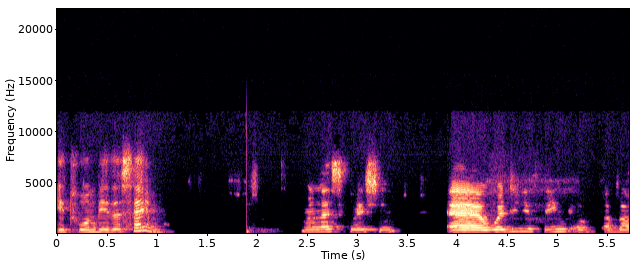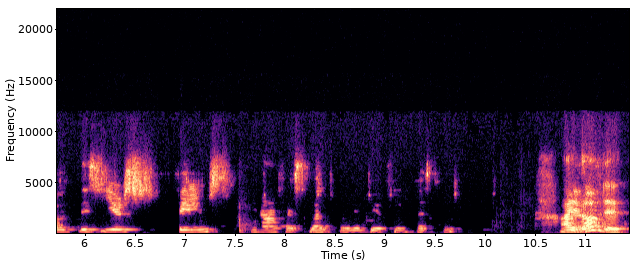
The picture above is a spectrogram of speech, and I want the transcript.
it won't be the same. One last question. Uh, what do you think of, about this year's films in our festival, Olympia Film Festival? I Yeah. loved it.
